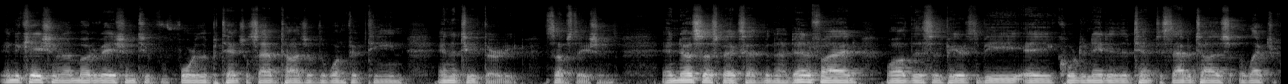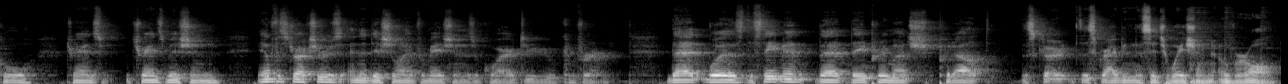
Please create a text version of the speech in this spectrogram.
indication of motivation to for the potential sabotage of the 115 and the 230 substations. And no suspects have been identified, while this appears to be a coordinated attempt to sabotage electrical trans- transmission infrastructures, and additional information is required to confirm. That was the statement that they pretty much put out describing the situation overall.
